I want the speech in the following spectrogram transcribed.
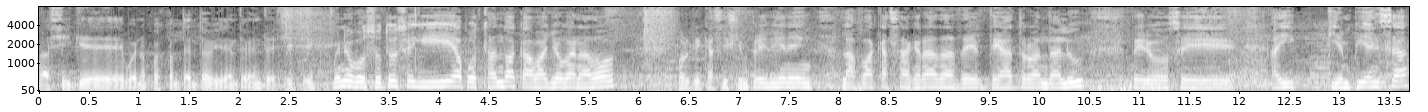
Así que, bueno, pues contento, evidentemente, sí, sí. Bueno, vosotros seguís apostando a caballo ganador, porque casi siempre vienen las vacas sagradas del teatro andaluz, pero se, hay quien piensa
